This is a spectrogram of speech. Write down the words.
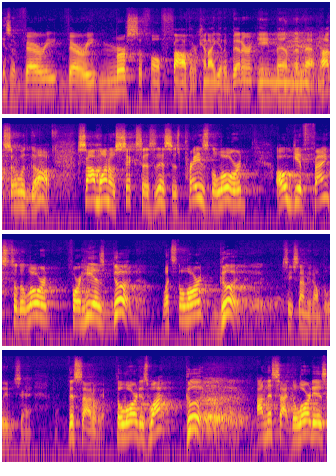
is a very, very merciful Father. Can I get a better amen than that? Not so with God. Psalm 106 says this: "Is praise the Lord." Oh, give thanks to the Lord, for he is good. What's the Lord? Good. See, some of you don't believe it. This side over here. The Lord is what? Good. On this side, the Lord is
